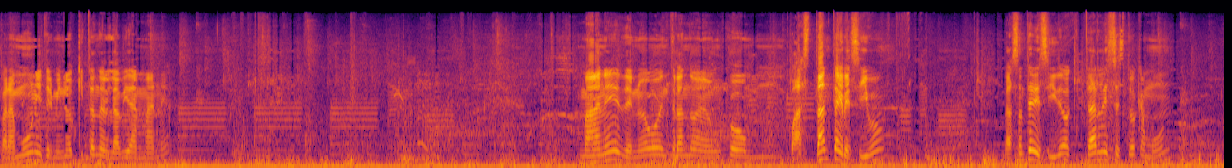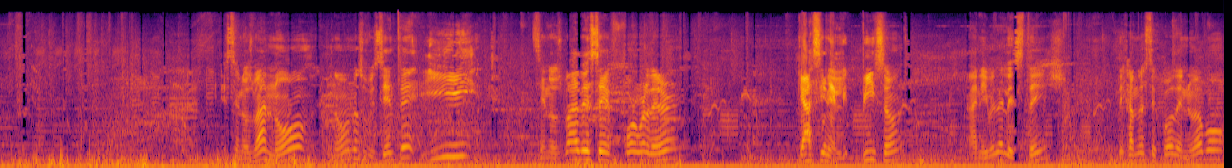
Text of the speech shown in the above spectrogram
para Moon y terminó quitándole la vida a Mane. Mane de nuevo entrando en un juego bastante agresivo. Bastante decidido a quitarle ese stock a Moon se nos va, no, no, no suficiente. Y se nos va de ese forwarder casi en el piso, a nivel del stage, dejando este juego de nuevo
